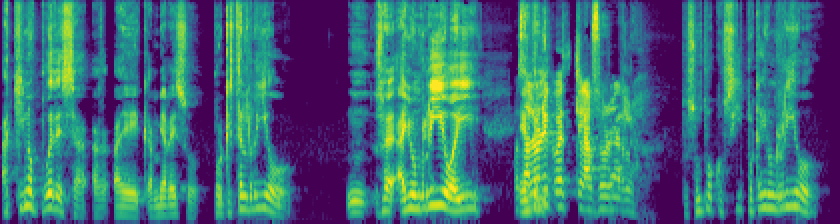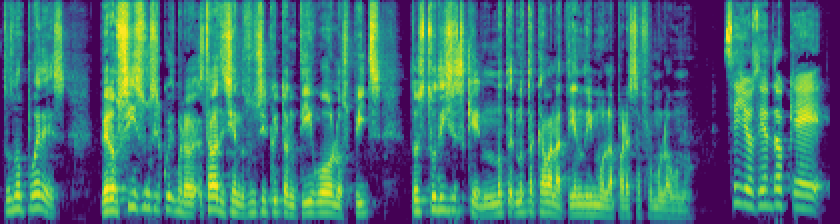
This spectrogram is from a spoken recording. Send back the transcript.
aquí no puedes eh, cambiar eso, porque está el río. Mm, o sea, hay un río ahí. O sea, lo único es clausurarlo. Pues un poco sí, porque hay un río, entonces no puedes. Pero sí es un circuito, pero estabas diciendo, es un circuito antiguo, los pits. Entonces tú dices que no te, no te acaba latiendo Imola para esta Fórmula 1. Sí, yo siento que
